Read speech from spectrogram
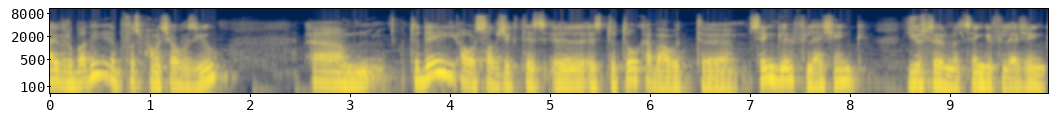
hi everybody, Professor Muhammad Shah with you. Um, today our subject is, uh, is to talk about uh, single flashing, geothermal single flashing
